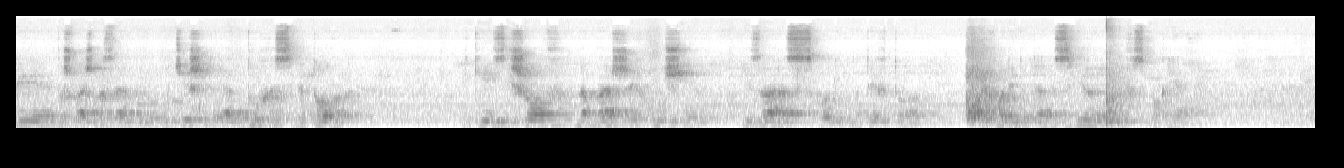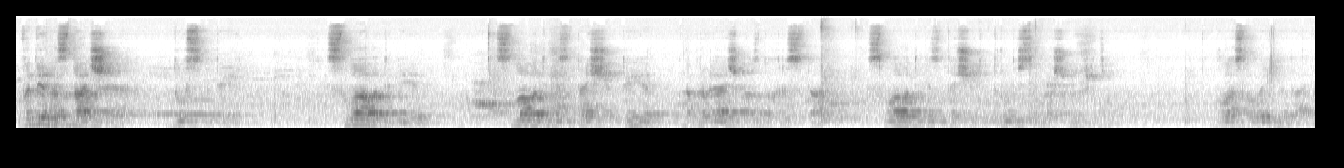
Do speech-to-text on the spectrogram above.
ти пошлеш на землю утішителя Духа Святого, який зійшов на перших учнів і зараз сходить на тих, хто приходить до тебе з вірою і з покаянням. Веди нас далі, Дух Святий. Слава тобі, слава тобі за те, що ти направляєш нас до Христа. Слава тобі за те, що ти трудишся в нашому житті. Благослови і надалі.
